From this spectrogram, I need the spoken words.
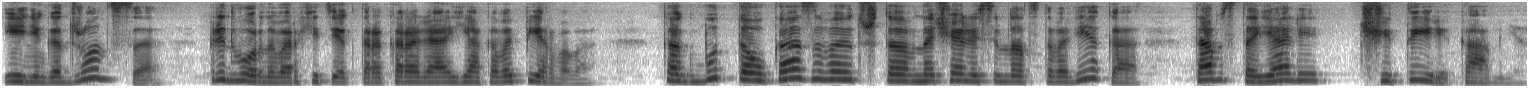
Инига Джонса, придворного архитектора короля Якова I, как будто указывают, что в начале XVII века там стояли четыре камня.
